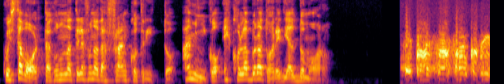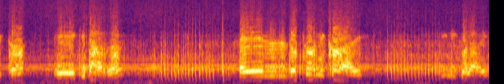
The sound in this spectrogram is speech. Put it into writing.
questa volta con una telefonata a Franco Tritto, amico e collaboratore di Aldo Moro. È il professor Franco Tritto? E chi parla? È il dottor Nicolai. Sì, Nicolai.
